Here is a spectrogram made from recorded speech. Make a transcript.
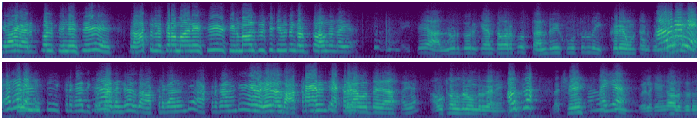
ఇలాగ అరటిపళ్ళు తినేసి రాత్రులు నిద్ర మానేసి సినిమాలు చూసి జీవితం గడుపుతా ఉందండి అయ్యా. అయితే అల్లుడు దొరికేంత వరకు తండ్రి కూతుళ్ళు ఇక్కడే ఉంటాను అవునండి అదేనండి అంటే ఇక్కడ కాదు ఇక్కడ కాదండి. అది అక్కడ కానండి అక్కడ కానండి అది అక్కడ కానండి ఎక్కడ కావద్దయ్యా అయ్యా. అవుట్ హౌస్లో ఉందరు కానీ. అవుట్లా లక్ష్మి అయ్యా. వీళ్ళకి కావాలో చూడు.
